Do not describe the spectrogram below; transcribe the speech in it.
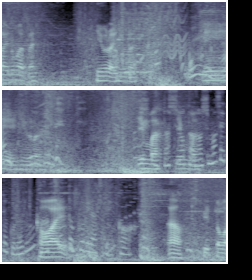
อยๆ นวดไปฮิวหน่อยฮิวหน่อยนี่ฮิวหน่อยจิ้มมาจิ้มมาคอยอ้าวปิดตัว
